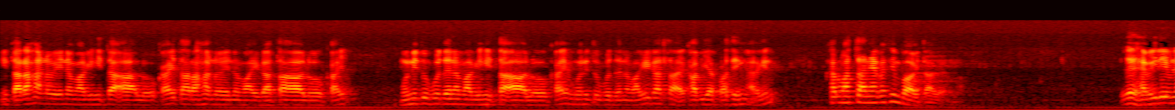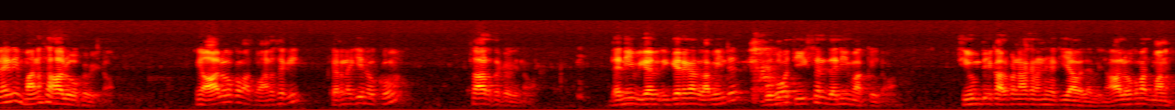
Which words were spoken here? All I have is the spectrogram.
මේ තරහ නොවන මගේ හිත ආලෝකයි තරහ නොවන මගේ ගත ආලෝකයි මුනිදු පුදන මගේ හිත ආලෝකයි මුනිදු පුදන මගේ ගත කවියක් වශයෙන් අරගෙන කර්මස්ථානයක් වශයෙන් භාවිතා කරනවා. ඒක හැමිදීම නැන්නේ මනස ආලෝක වෙනවා. මේ ආලෝකමත් මනසකින් කරන කියන ඔක්කොම සාර්ථක වෙනවා. දැනීම ඉගෙන ගන්න ළමින්ට බොහොම තීක්ෂණ දැනීමක් එනවා. සියුම් දේ කල්පනා කරන්න හැකියාව ලැබෙනවා. ආලෝකමත් මනස.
